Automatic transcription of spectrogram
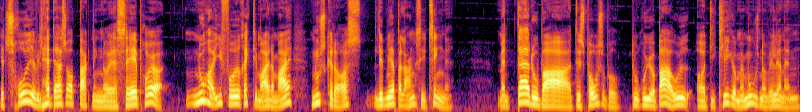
jeg troede, jeg ville have deres opbakning, når jeg sagde, prøv at, nu har I fået rigtig meget af mig, nu skal der også lidt mere balance i tingene. Men der er du bare disposable. Du ryger bare ud, og de klikker med musen og vælger en anden.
